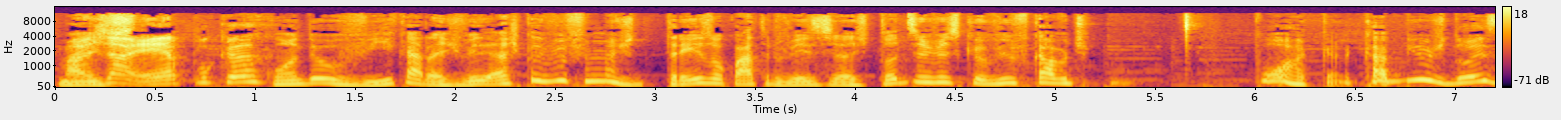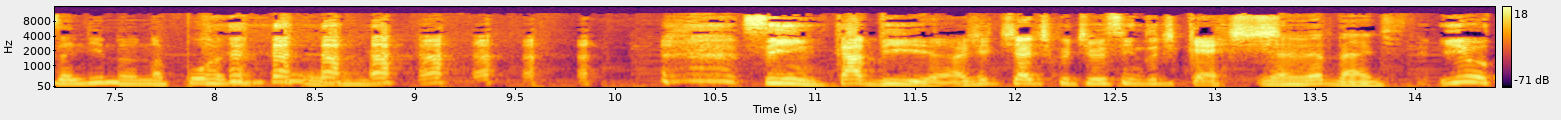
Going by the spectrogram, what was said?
Mas, Mas na época. Quando eu vi, cara, às vezes. Acho que eu vi o filme umas três ou quatro vezes. Todas as vezes que eu vi, eu ficava tipo. Porra, cara, cabia os dois ali na, na porra. Do... Porra. Sim, cabia. A gente já discutiu isso em Dudcast. É verdade. E o,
